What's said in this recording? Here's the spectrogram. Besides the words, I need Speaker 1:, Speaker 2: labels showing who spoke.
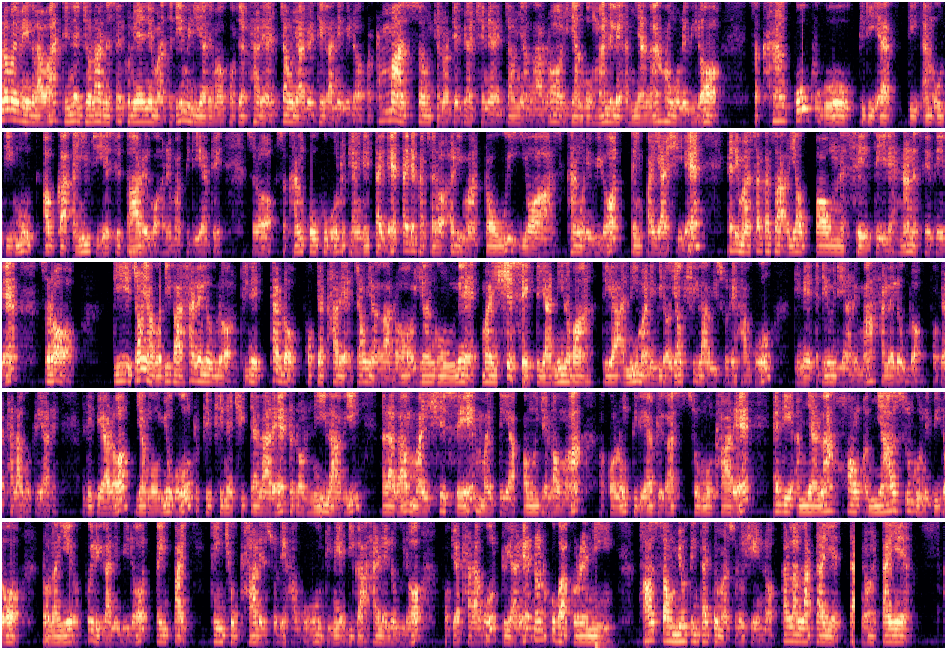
Speaker 1: အားလုံးပဲမင်္ဂလာပါဒီနေ့ဇွန်လ29ရက်နေ့မှာသတင်းမီဒီယာတွေမှာဖော်ပြထားတဲ့အကြောင်းအရာတွေထက်ကနေပြီးတော့ပထမဆုံးကျွန်တော်တင်ပြချင်တဲ့အကြောင်းအရာကတော့ရန်ကုန်မန္တလေးအမြန်လမ်းဟောင်းကုန်နေပြီးတော့စခန်း6ခုကို PDF ဒီ MOD mood အောက်က UNG ရဲ့စစ်သားတွေပေါ့အဲ့ဒီမှာ PDF တွေဆိုတော့စခန်း6ခုကိုတပြိုင်တည်းတိုက်တယ်တိုက်တဲ့ခါကျတော့အဲ့ဒီမှာတော်ဝိရွာစခန်းကုန်နေပြီးတော့တင်ပိုင်ရရှိတယ်အဲ့ဒီမှာစက္ကစအယောက်ပေါင်း20သေးတယ်နော်20သေးတယ်ဆိုတော့ ဒီအကြောင်းအရာကိုအဓိက highlight လုပ်ပြီးတော့ဒီနေ့ထပ်တော့ဖော်ပြထားတဲ့အကြောင်းအရာကတော့ရန်ကုန်နဲ့မိုင်80တရားနီးနပါတရားအနီးမှာနေပြီးတော့ရောက်ရှိလာပြီဆိုတဲ့ဟာကိုဒီနေ့တတိယမီဒီယာတွေမှာ highlight လုပ်ပြီးတော့ဖော်ပြထားတာကိုတွေ့ရတယ်။အဓိပ္ပာယ်ကတော့ရန်ကုန်မြို့ကိုတဖြည်းဖြည်းနဲ့ချီတက်လာတဲ့တော်တော်နီးလာပြီ။အဲ့ဒါကမိုင်80မိုင်100ပတ်ဝန်းကျင်လောက်မှာအကုန်လုံး PDF တွေကစုံမထားတဲ့အဲ့ဒီအမြန်လားဟောင်းအများစုကိုနေပြီးတော့ဒေါ်လာရဲ့အဖွဲ့တွေကနေပြီးတော့တိမ့်ပိုက် ထိန်းချုပ်ထားတယ်ဆိုတဲ့ဟာကိုဒီနေ့အဓိက highlight လုပ်ပြီးတော့ဖော်ပြထားတာကိုတွေ့ရတယ်နောက်တစ်ခုက granny ဖားဆောင်မျိုးတင်တိုက်ပွဲမှာဆိုလို့ရှိရင်တော့ကလာလာတရဲ့နော်တရဲ့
